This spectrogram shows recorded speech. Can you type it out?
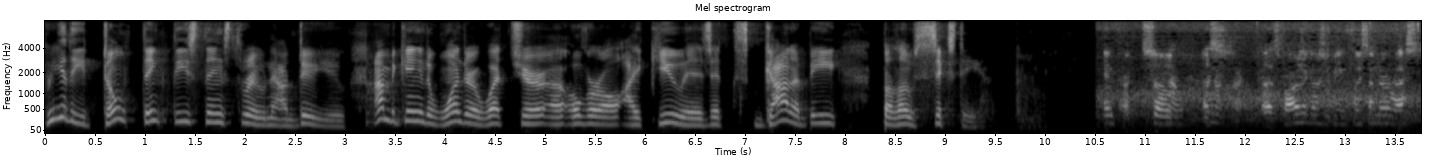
really don't think these things through now, do you? I'm beginning to wonder what your uh, overall IQ is. It's gotta be below 60. Incorrect. So, No, as, as far as it goes, you're being placed under arrest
